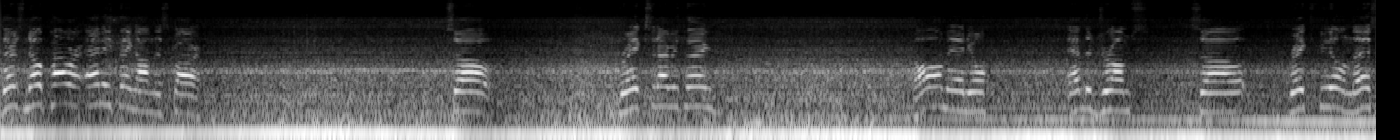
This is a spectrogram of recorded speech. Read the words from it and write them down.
there's no power anything on this car. So, brakes and everything, all manual, and the drums. So, brake feel in this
